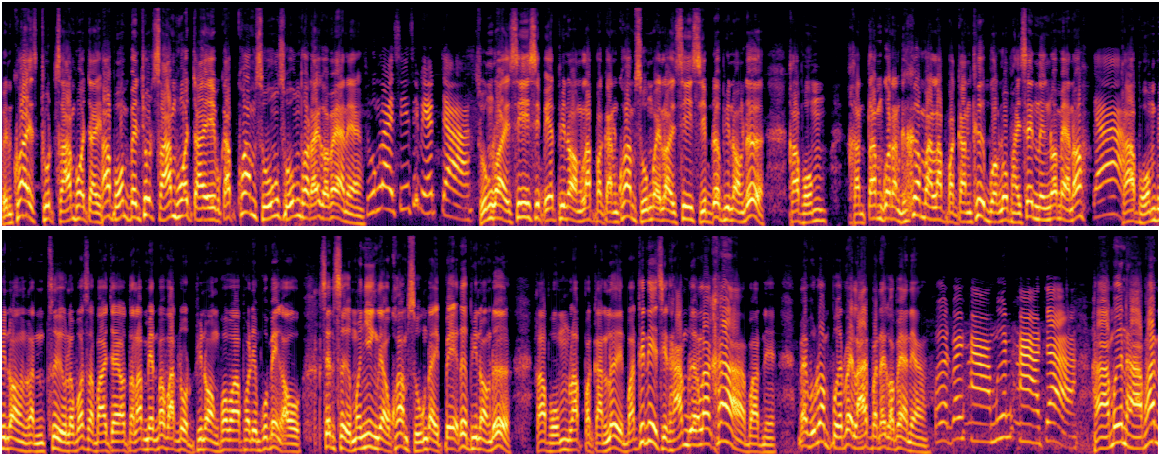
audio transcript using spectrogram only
ป็นควายชุดสามหัวใจครับผมเป็นชุดสามหัวใจกับความสูงสูงเท่าไรกว่าแม่เนี่ยสูงร้อยสี่สิบเอ็ดจ้าสูงร้อยสี่สิบเอ็ดพี่น้องรับประกันความสูงไว้ร้อยสี่สิบเด้อพี่น้องเด้อครับผมขันต่ำกว่านั้นก็คือมารับประกันคือบวกลบให้เส้นหนึ่งเนาะแม่เนาะจ้าครับผมพี่น้องกันซื้อแล้วว่าสบายใจเอาตลับเม็ดมาวัดโดดพี่น้องเพราะว่าพอเรียนผู้เม่งเอาเส้นเสริมมายิ่งแล้วความสูงได้เป๊ะเด้อพี่น้องเด้อครับผมรับประกันเลยบัดที่นี่สิถามเรื่องราคาบัดนี้แม่บุญร่วมเปิดไว้หลายปานใดก่อนแม่เนี่ยเปิดไว้ห้าหมื่นห้าจ้าห้าหมื่นห้าพัน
